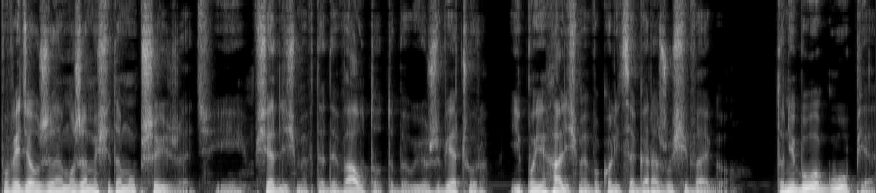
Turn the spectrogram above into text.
Powiedział, że możemy się temu przyjrzeć i wsiedliśmy wtedy w auto, to był już wieczór, i pojechaliśmy w okolice garażu siwego. To nie było głupie,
